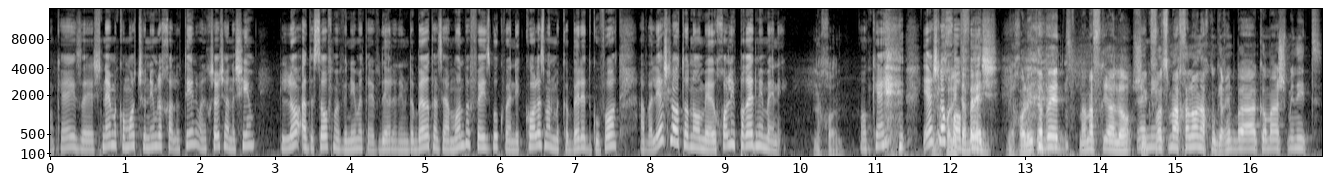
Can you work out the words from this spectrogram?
אוקיי? זה שני מקומות שונים לחלוטין, ואני חושבת שאנשים לא עד הסוף מבינים את ההבדל. אני מדברת על זה המון בפייסבוק, ואני כל הזמן מקבלת תגובות, אבל יש לו אוטונומיה, הוא יכול להיפרד ממני. נכון. אוקיי? יש לו חופש. להתאבד, הוא יכול להתאבד, מה מפריע לו? שיקפוץ מהחלון, אנחנו גרים בקומה השמינית.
